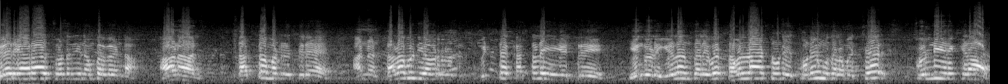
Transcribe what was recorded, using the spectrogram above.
வேற யாராவது சொல்றதை நம்ப வேண்டாம். ஆனால் சட்டமன்றத்தில் அண்ணன் தளபதி அவர்கள் விட்ட கட்டளையை ஏற்று எங்களுடைய இளம் தலைவர் தமிழ்நாட்டுடைய துணை முதலமைச்சர் சொல்லி இருக்கிறார்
